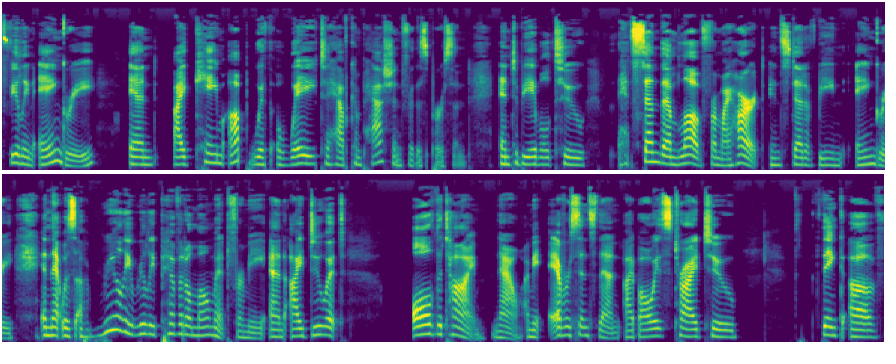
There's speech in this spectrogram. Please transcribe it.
feeling angry. And I came up with a way to have compassion for this person and to be able to send them love from my heart instead of being angry. And that was a really, really pivotal moment for me. And I do it all the time now. I mean, ever since then, I've always tried to think of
